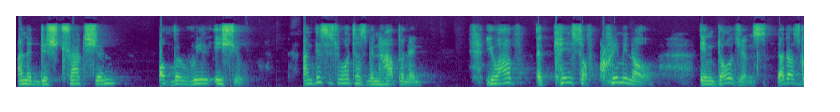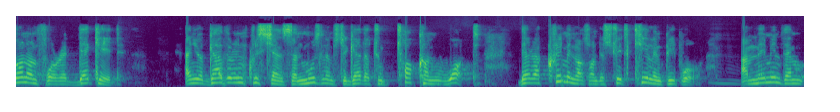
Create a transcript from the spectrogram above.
and a distraction of the real issue. And this is what has been happening. You have a case of criminal indulgence that has gone on for a decade, and you're gathering Christians and Muslims together to talk on what? There are criminals on the street killing people mm-hmm. and naming them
